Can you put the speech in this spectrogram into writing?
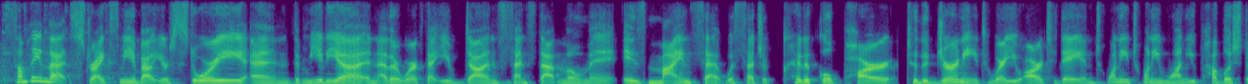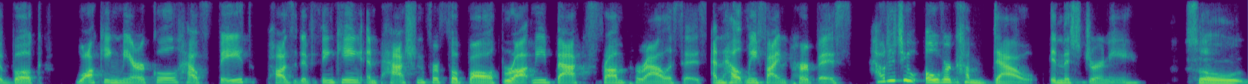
Something that strikes me about your story and the media and other work that you've done since that moment is mindset was such a critical part to the journey to where you are today. In 2021, you published a book Walking Miracle How Faith, Positive Thinking, and Passion for Football Brought Me Back from Paralysis and Helped Me Find Purpose. How did you overcome doubt in this journey? So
